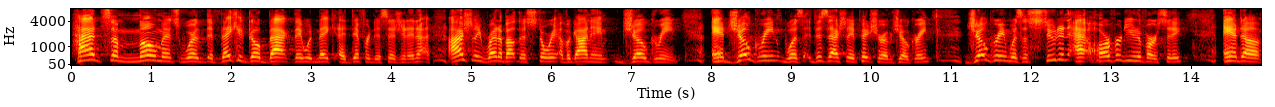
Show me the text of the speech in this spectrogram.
had some moments where if they could go back, they would make a different decision. And I, I actually read about this story of a guy named Joe Green. And Joe Green was, this is actually a picture of Joe Green. Joe Green was a student at Harvard University. And uh,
